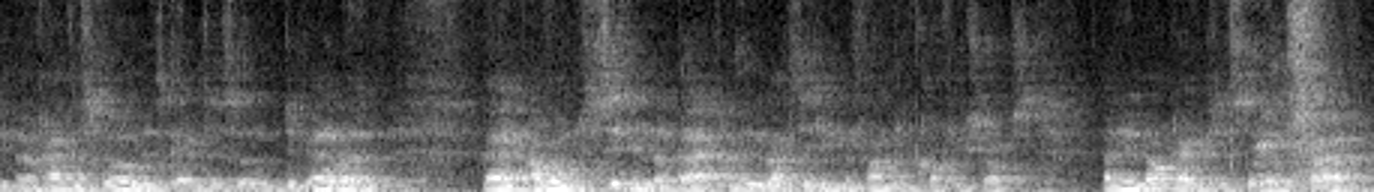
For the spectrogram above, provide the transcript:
you know, how this world is going to sort of develop. And I want to sit in the back, I you like sitting in the front of coffee shops, and you're not going to sort of have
